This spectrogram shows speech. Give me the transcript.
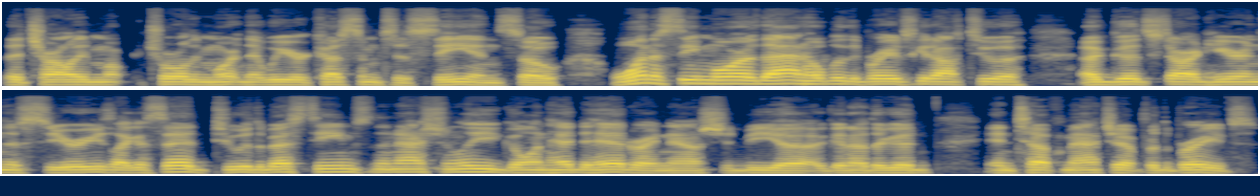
the Charlie Charlie Morton that we are accustomed to seeing. So want to see more of that. Hopefully the Braves get off to a, a good start here in this series. Like I said, two of the best teams in the National League going head to head right now should be a, another good and tough matchup for the Braves.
